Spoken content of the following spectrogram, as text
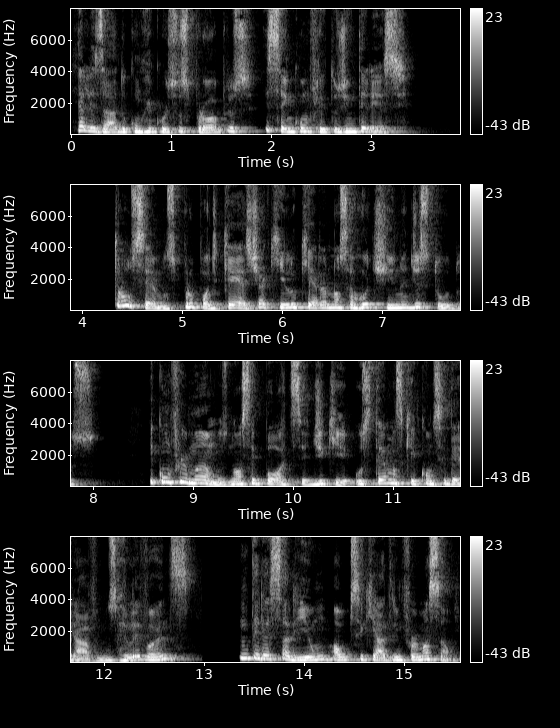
realizado com recursos próprios e sem conflitos de interesse trouxemos para o podcast aquilo que era nossa rotina de estudos e confirmamos nossa hipótese de que os temas que considerávamos relevantes interessariam ao psiquiatra em formação.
